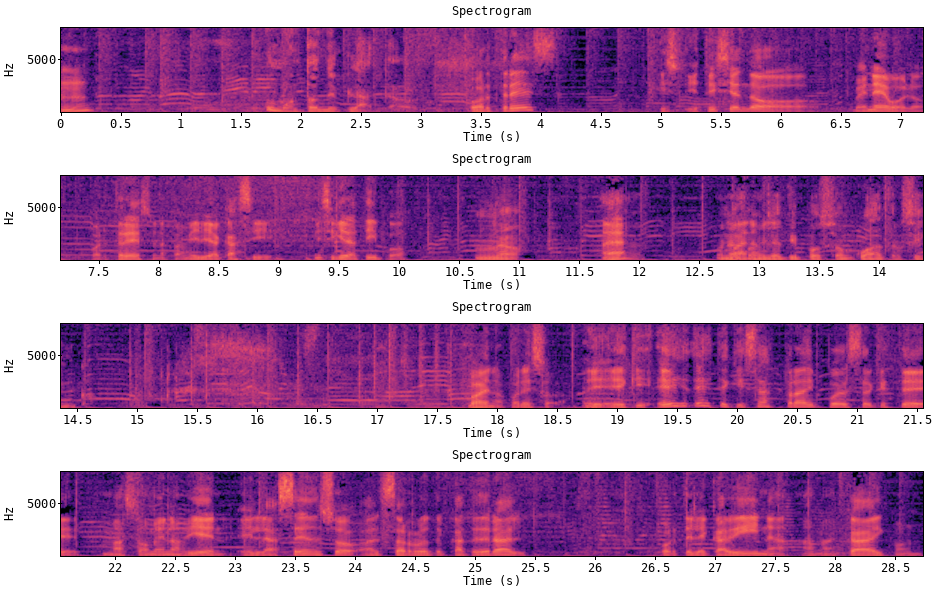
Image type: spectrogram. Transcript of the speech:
¿Mm? Un montón de plata. por tres, y, y estoy siendo benévolo, por tres, una familia casi, ni siquiera tipo, No, ¿eh? una Bueno. familia tipo son cuatro, cinco. Bueno, por eso. Eh, eh, es- este quizás Pride puede ser que esté más o menos bien. El ascenso al Cerro de Catedral, por telecabina, a Macay, con,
